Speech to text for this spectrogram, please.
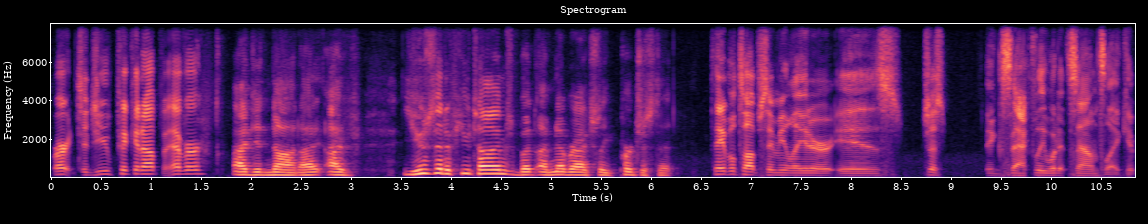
Bert, did you pick it up ever? I did not. I, I've used it a few times, but I've never actually purchased it. Tabletop Simulator is just exactly what it sounds like. It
